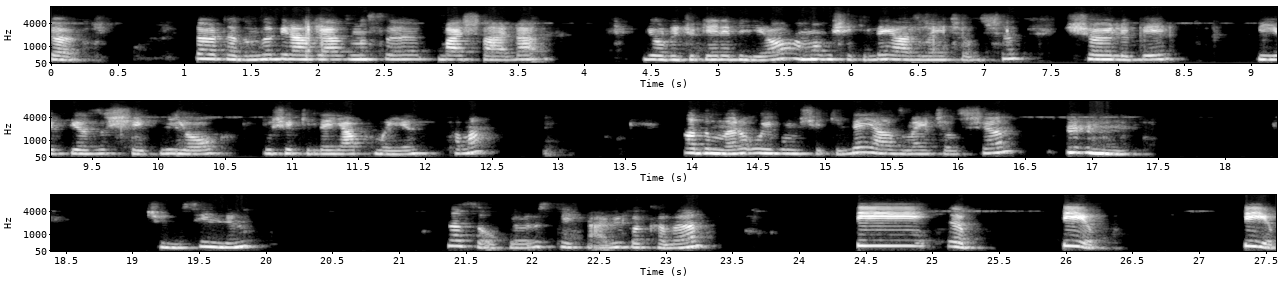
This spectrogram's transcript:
dört. Dört adımda biraz yazması başlarda yorucu gelebiliyor ama bu şekilde yazmaya çalışın. Şöyle bir bir yazış şekli yok. Bu şekilde yapmayın. Tamam. Adımlara uygun bir şekilde yazmaya çalışın. Şimdi sildim. Nasıl okuyoruz? Tekrar bir bakalım. Bip, bip, bip.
